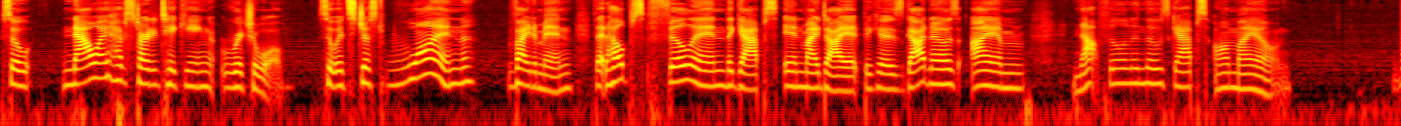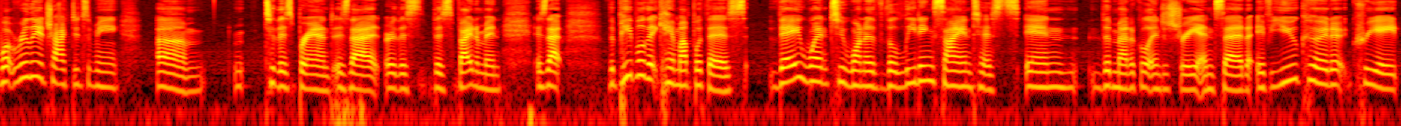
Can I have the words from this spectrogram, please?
So now I have started taking Ritual. So it's just one vitamin that helps fill in the gaps in my diet because God knows I am not filling in those gaps on my own. What really attracted to me um, to this brand is that, or this this vitamin, is that the people that came up with this, they went to one of the leading scientists in the medical industry and said, if you could create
